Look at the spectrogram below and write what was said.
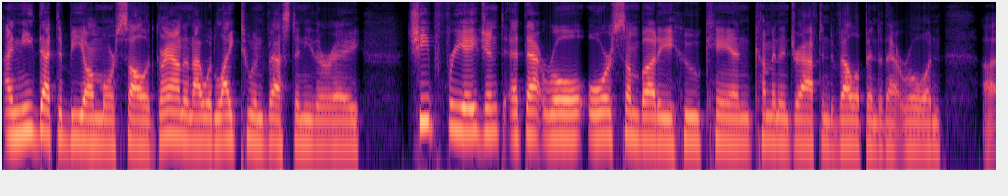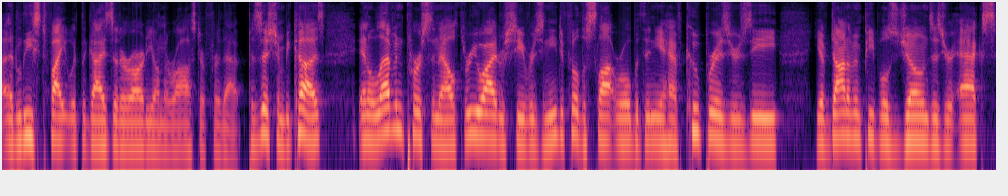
I need that to be on more solid ground, and I would like to invest in either a cheap free agent at that role or somebody who can come in and draft and develop into that role and uh, at least fight with the guys that are already on the roster for that position. Because in 11 personnel, three wide receivers, you need to fill the slot role, but then you have Cooper as your Z, you have Donovan Peoples Jones as your X,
